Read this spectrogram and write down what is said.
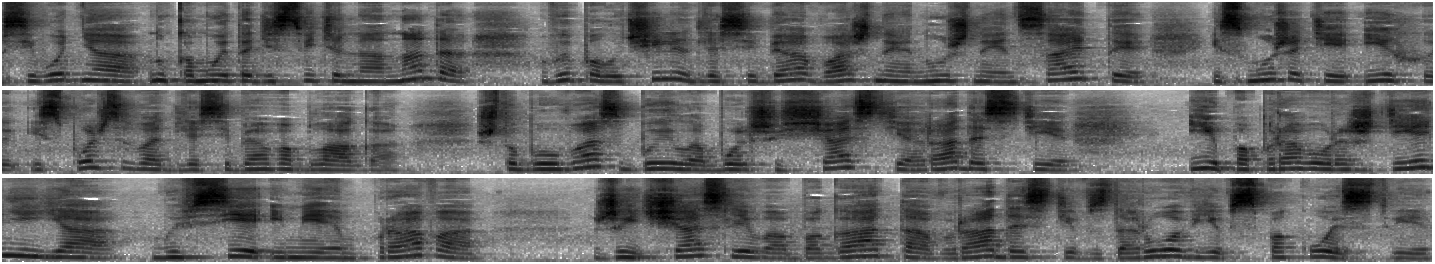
сегодня, ну, кому это действительно надо, вы получили для себя важные, нужные инсайты и сможете их использовать для себя во благо, чтобы у вас было больше счастья, радости. И по праву рождения мы все имеем право жить счастливо, богато, в радости, в здоровье, в спокойствии.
